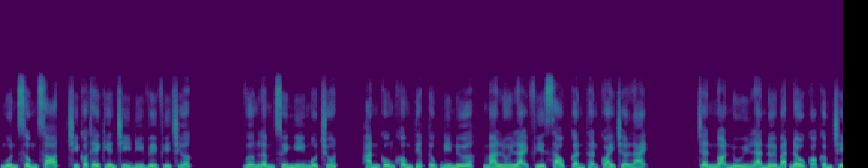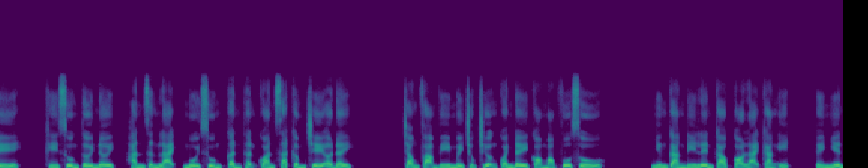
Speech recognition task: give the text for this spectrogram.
Muốn sống sót, chỉ có thể kiên trì đi về phía trước. Vương Lâm suy nghĩ một chút, hắn cũng không tiếp tục đi nữa, mà lui lại phía sau, cẩn thận quay trở lại. Chân ngọn núi là nơi bắt đầu có cấm chế. Khi xuống tới nơi, hắn dừng lại, ngồi xuống cẩn thận quan sát cấm chế ở đây. Trong phạm vi mấy chục trượng quanh đây cỏ mọc vô số. Nhưng càng đi lên cao cỏ lại càng ít. Tuy nhiên,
